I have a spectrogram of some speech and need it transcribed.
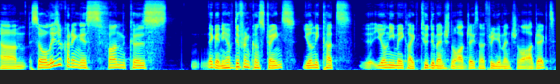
Um, so laser cutting is fun because again you have different constraints. You only cut, you only make like two dimensional objects, not three dimensional objects.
